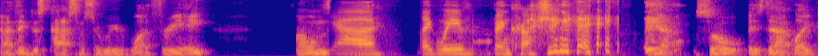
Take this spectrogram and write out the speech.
I think this past semester we were what three eight. Yeah, like we've been crushing it. yeah. So is that like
